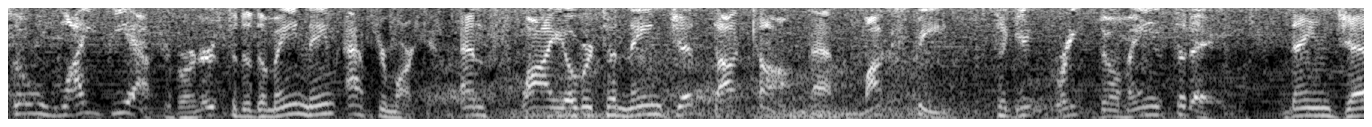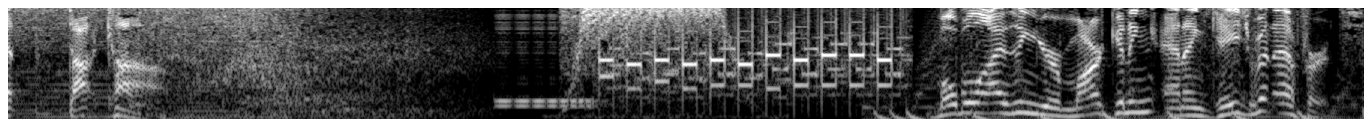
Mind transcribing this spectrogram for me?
So light the afterburners to the domain name aftermarket and fly over to namejet.com at Mach speed to get great domains today. Namejet.com. Mobilizing your marketing and engagement efforts.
